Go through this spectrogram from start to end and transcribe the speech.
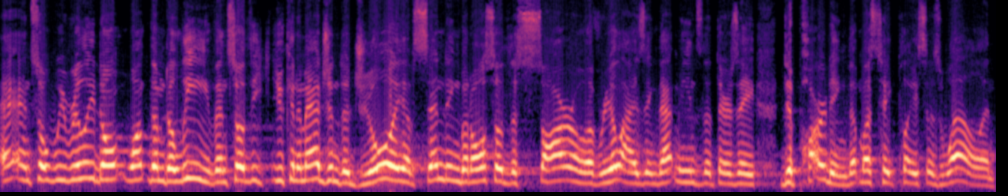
And so we really don't want them to leave. And so the, you can imagine the joy of sending, but also the sorrow of realizing that means that there's a departing that must take place as well. And,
